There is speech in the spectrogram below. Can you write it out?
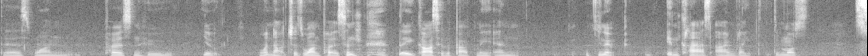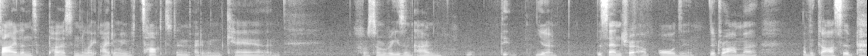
there's one person who, you know, well, not just one person, they gossip about me and you know, in class, I'm like the most silent person. Like I don't even talk to them. I don't even care. And for some reason, I'm, the, you know, the center of all the the drama, of the gossip.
